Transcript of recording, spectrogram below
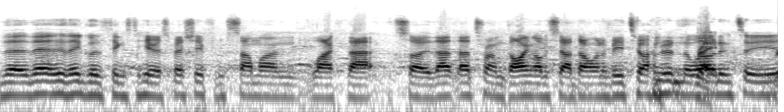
they're, they're, they're good things to hear, especially from someone like that. So that, that's where I'm going. Obviously, I don't want to be 200 in the world Right, in two years.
